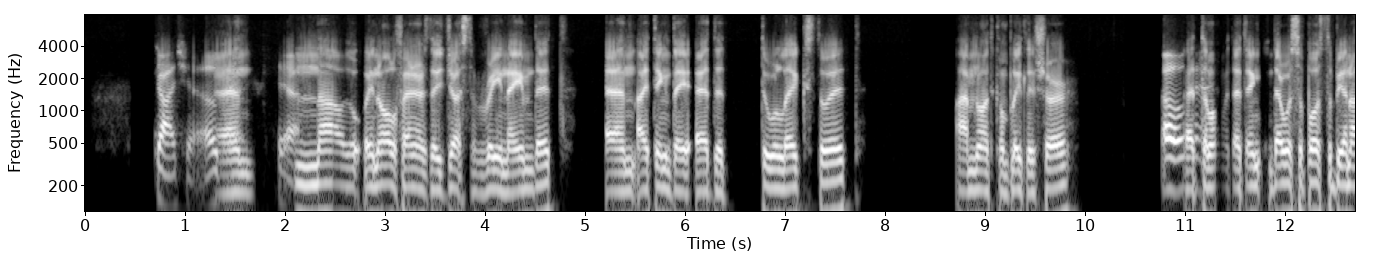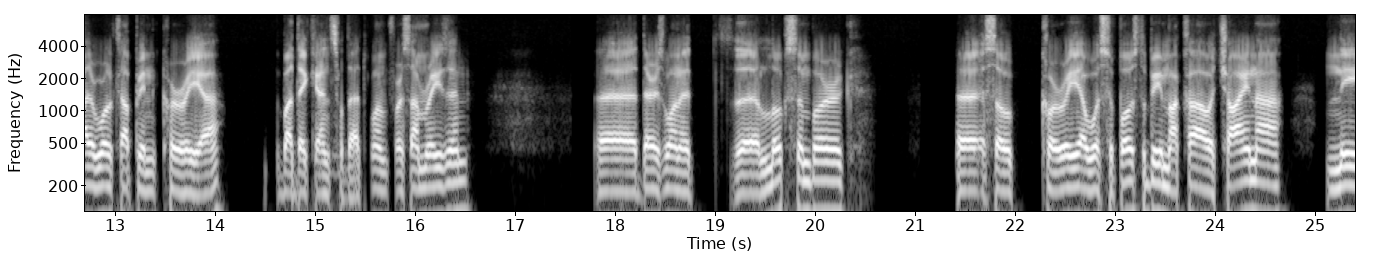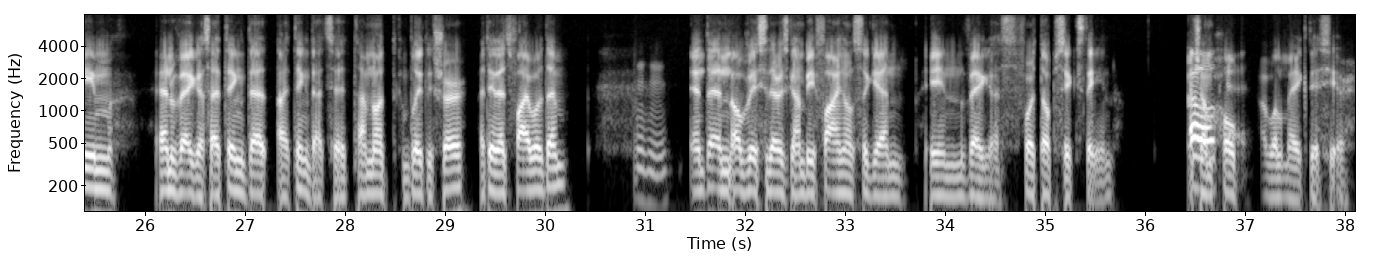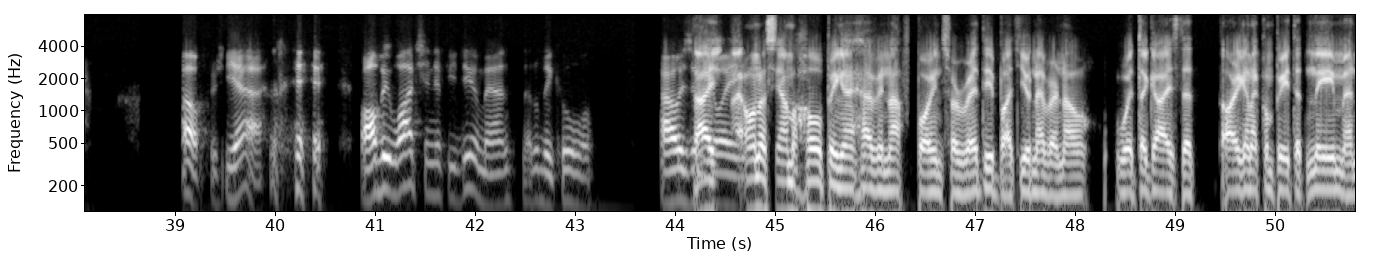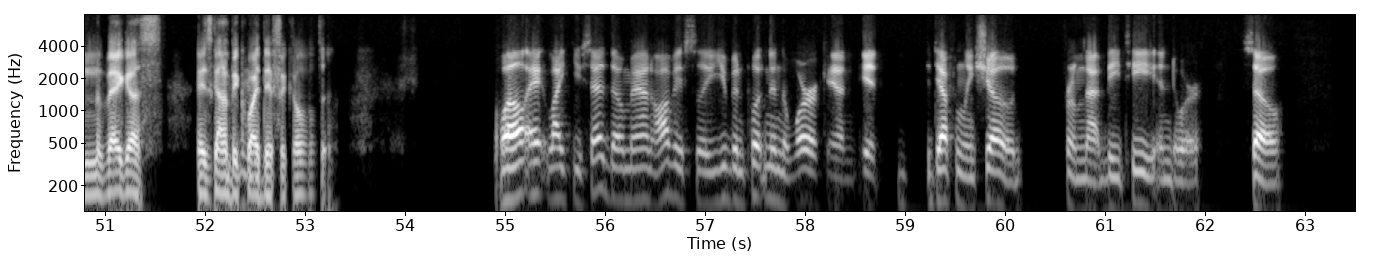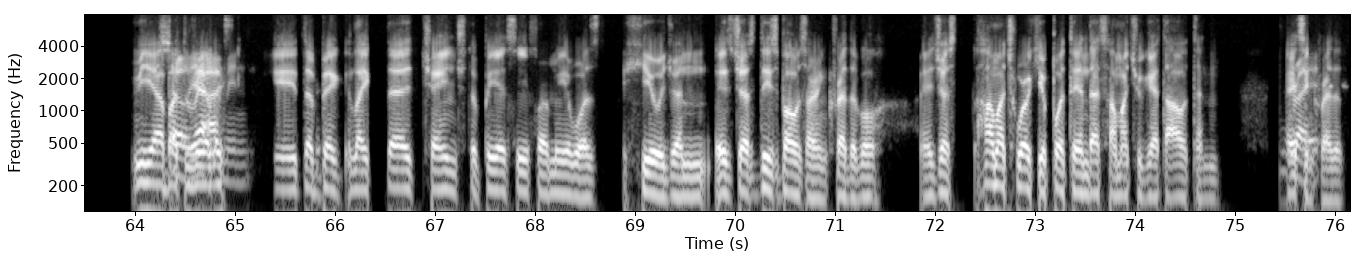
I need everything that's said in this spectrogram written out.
Gotcha. Okay. And yeah. now, in all fairness, they just renamed it, and I think they added two legs to it. I'm not completely sure. Oh, okay. At the moment, I think there was supposed to be another World Cup in Korea, but they canceled that one for some reason. Uh, there's one at uh, Luxembourg. Uh, so Korea was supposed to be Macau, China, Nîmes, and Vegas. I think that I think that's it. I'm not completely sure. I think that's five of them. Hmm And then obviously there's gonna be finals again in Vegas for top 16, which Oh, I'm okay. hoping I will make this year. Oh, yeah. I'll be watching if you do, man. That'll be cool. I always I, enjoy. I honestly, I'm hoping I have enough points already, but you never know. With the guys that are gonna compete at Nîmes and Vegas, it's gonna be Mhm. quite difficult. well, eh, like you said, though, man. Obviously, you've been putting in the work, and it definitely showed from that BT indoor. So, Yeah, but so, yeah, I mean, the big like the change to PSE for me was huge, and it's just these bows are incredible. It's just how much work you put in, that's how much you get out, and it's right, incredible.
